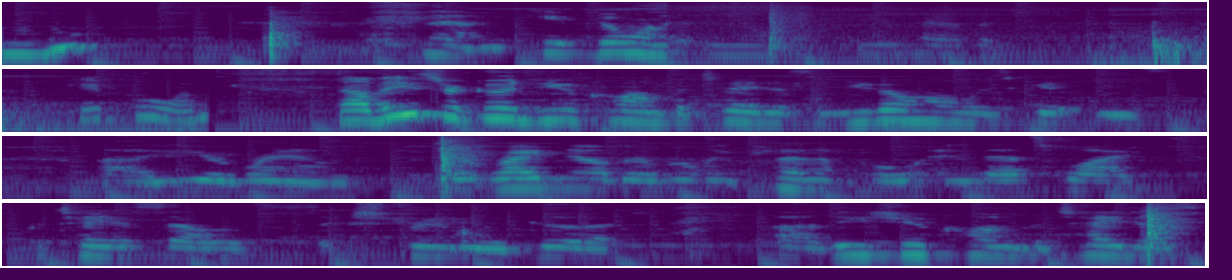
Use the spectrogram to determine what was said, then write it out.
Mm-hmm. Now you keep doing it. and you'll- you have it. Keep going. Now these are good Yukon potatoes, and you don't always get these uh, year round. But right now they're really plentiful, and that's why potato salad is extremely good. Uh, these Yukon potatoes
